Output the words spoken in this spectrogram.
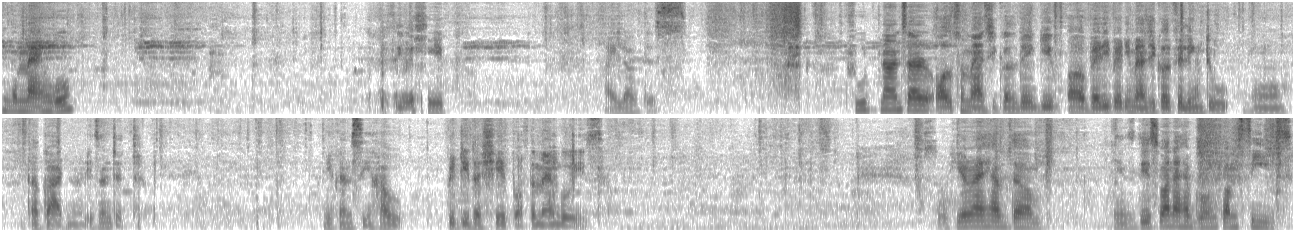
The mango. See the shape. I love this. Fruit plants are also magical. They give a very very magical feeling to uh, the gardener isn't it? You can see how pretty the shape of the mango is. So here I have the means this one I have grown from seeds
